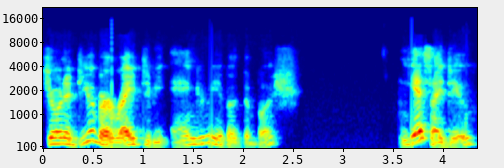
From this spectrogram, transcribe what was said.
Jonah, do you have a right to be angry about the bush? Yes, I do.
